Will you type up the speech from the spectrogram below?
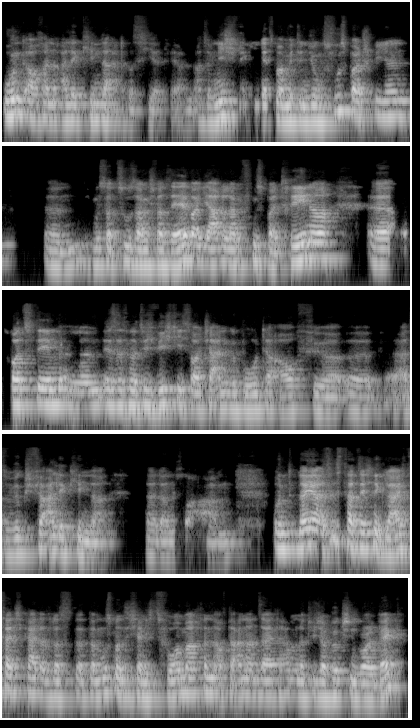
und auch an alle Kinder adressiert werden. Also nicht jetzt mal mit den Jungs Fußball spielen. Ähm, ich muss dazu sagen, ich war selber jahrelang Fußballtrainer. Äh, trotzdem ähm, ist es natürlich wichtig, solche Angebote auch für, also wirklich für alle Kinder dann zu haben. Und naja, es ist tatsächlich eine Gleichzeitigkeit, also das, da, da, muss man sich ja nichts vormachen. Auf der anderen Seite haben wir natürlich auch wirklich einen Rollback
